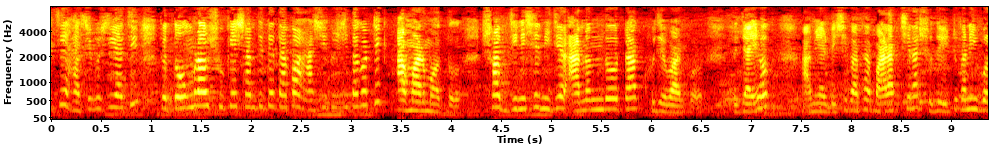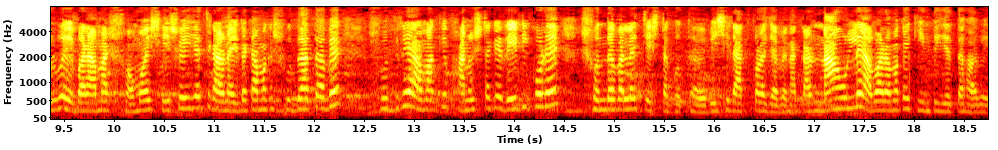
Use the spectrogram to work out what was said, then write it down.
আছি হাসি খুশি আছি। তো তোমরাও সুখে শান্তিতে থাকো হাসি খুশি থাকো, ঠিক আমার মতো। সব জিনিসে নিজের আনন্দটা খুঁজে বার করো। তো যাই হোক, আমি আর বেশি কথা বাড়াচ্ছি না, শুধু এইটুখানি বলব। এবার আমার সময় শেষ হয়ে হয়ে যাচ্ছে, কারণ এটাকে আমাকে শুধরাতে হবে। শুধরে আমাকে ফানুসটাকে রেডি করে সন্ধ্যাবেলায় চেষ্টা করতে হবে। বেশি রাত করা যাবে না, কারণ না উঠলে আবার আমাকে কিনতে যেতে হবে।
